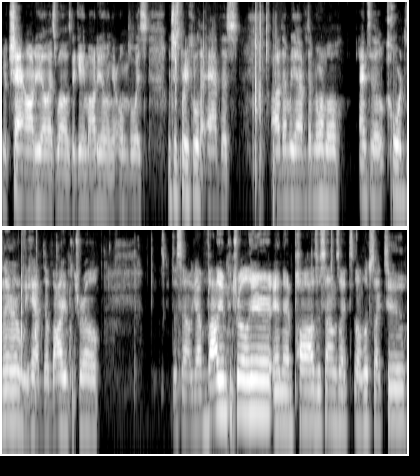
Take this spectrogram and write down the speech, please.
your chat audio as well as the game audio in your own voice, which is pretty cool to add this. Uh, then we have the normal end to the cord there. We have the volume control. Let's get this out. We got volume control here, and then pause. It sounds like it looks like two,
